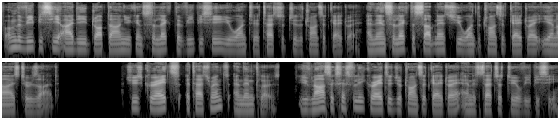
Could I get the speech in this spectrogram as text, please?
From the VPC ID drop-down, you can select the VPC you want to attach it to the transit gateway, and then select the subnets you want the transit gateway ENIs to reside. Choose Create Attachment and then Close. You've now successfully created your transit gateway and attached it to your VPC.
